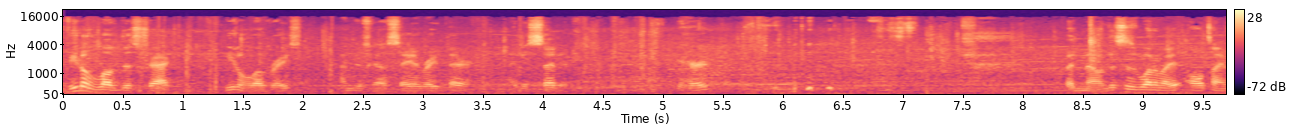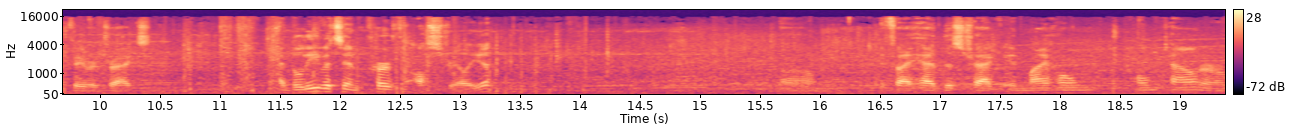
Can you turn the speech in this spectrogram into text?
If you don't love this track, you don't love racing. I'm just gonna say it right there. I just said it. You heard? but no, this is one of my all-time favorite tracks. I believe it's in Perth, Australia. Um, if I had this track in my home hometown or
